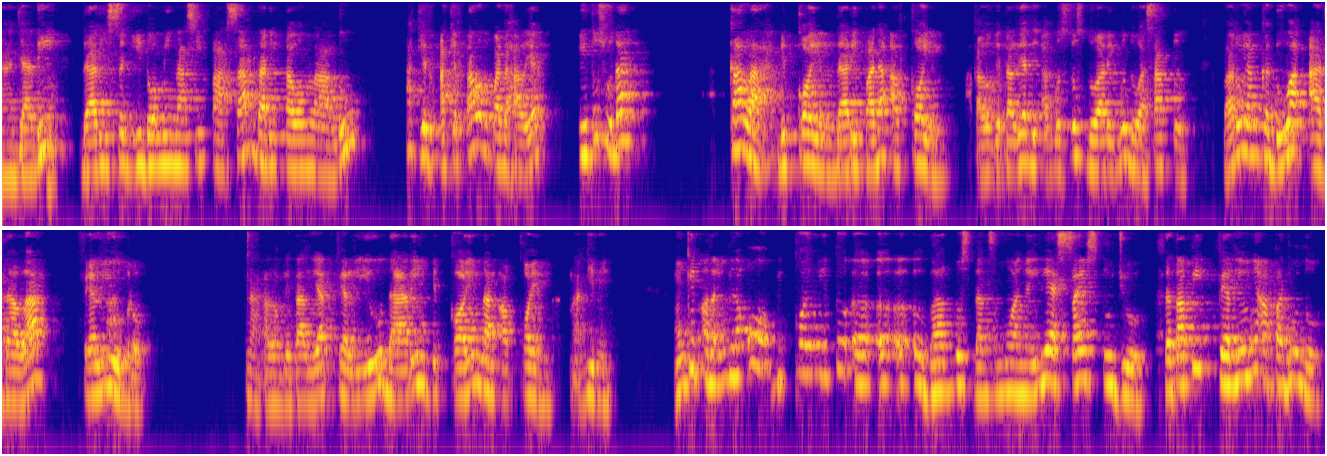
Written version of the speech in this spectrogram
Nah, jadi dari segi dominasi pasar dari tahun lalu akhir akhir tahun padahal ya, itu sudah kalah Bitcoin daripada altcoin. Kalau kita lihat di Agustus 2021. Baru yang kedua adalah value, Bro. Nah, kalau kita lihat value dari Bitcoin dan altcoin. Nah, gini. Mungkin ada yang bilang, oh Bitcoin itu uh, uh, uh, uh, bagus dan semuanya. Yes, saya setuju. Tetapi value-nya apa dulu?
